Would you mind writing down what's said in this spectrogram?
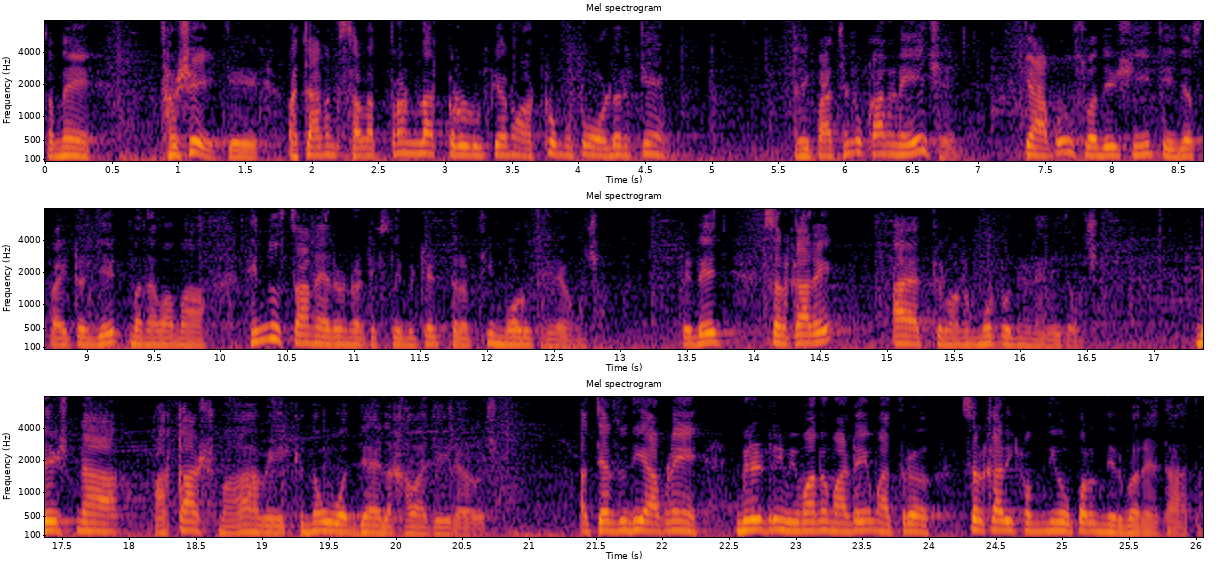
તમે થશે કે અચાનક સાડા ત્રણ લાખ કરોડ રૂપિયાનો આટલો મોટો ઓર્ડર કેમ? એની પાછળનું કારણ એ છે કે આપણું સ્વદેશી તેજસ ફાઇટર જેટ બનાવવામાં હિન્દુસ્તાન એરોનોટિક્સ લિમિટેડ તરફથી મોડું થઈ રહ્યું છે. એટલે જ સરકારે આયાત કરવાનો મોટો નિર્ણય લીધો છે. દેશના આકાશમાં હવે એક નવો અધ્યાય લખાવા જઈ રહ્યો છે. અત્યાર સુધી આપણે મિલિટરી વિમાનો માટે માત્ર સરકારી કંપનીઓ પર નિર્ભર રહેતા હતા.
